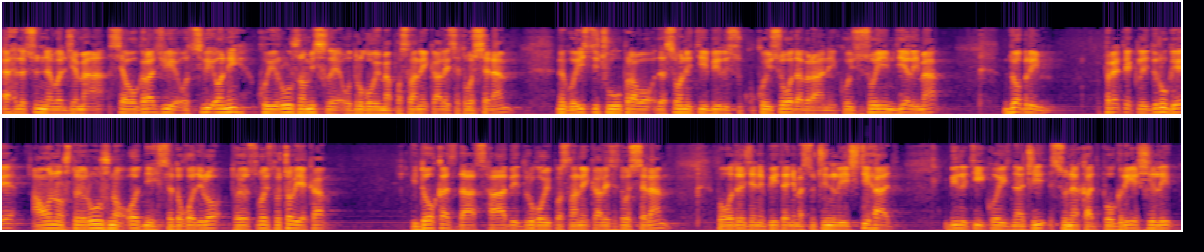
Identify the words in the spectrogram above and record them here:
ahle sunna wal jamaa se ograđuje od svi oni koji ružno misle o drugovima poslanika ali se to selam nego ističu upravo da su oni ti bili su koji su odabrani koji su svojim djelima dobrim pretekli druge a ono što je ružno od njih se dogodilo to je svojstvo čovjeka i dokaz da sahabi drugovi poslanika ali se to selam po određenim pitanjima su činili ištihad bili ti koji znači su nekad pogriješili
